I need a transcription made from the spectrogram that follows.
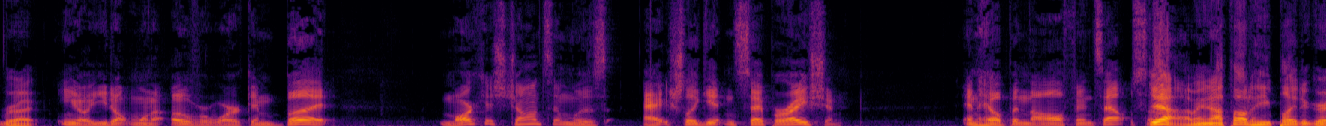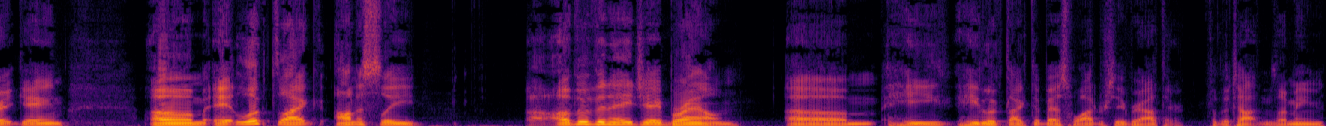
Right. You know, you don't want to overwork him, but Marcus Johnson was actually getting separation and helping the offense out. some. Yeah, I mean, I thought he played a great game. Um, it looked like, honestly, uh, other than AJ Brown, um, he he looked like the best wide receiver out there for the Titans. I mean,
